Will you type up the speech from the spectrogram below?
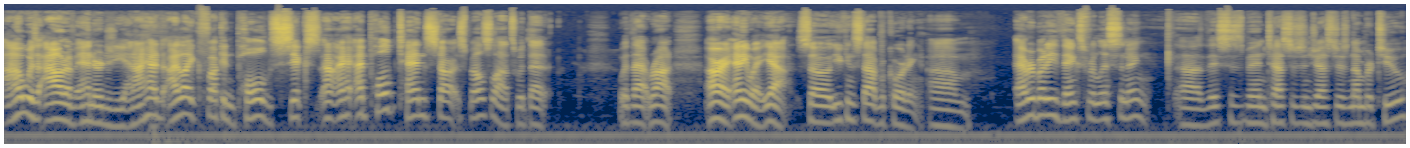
I was out of energy and I had I like fucking pulled six I, I pulled 10 star spell slots with that with that rod. All right, anyway, yeah. So you can stop recording. Um everybody, thanks for listening. Uh, this has been Testers and Jesters number 2.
